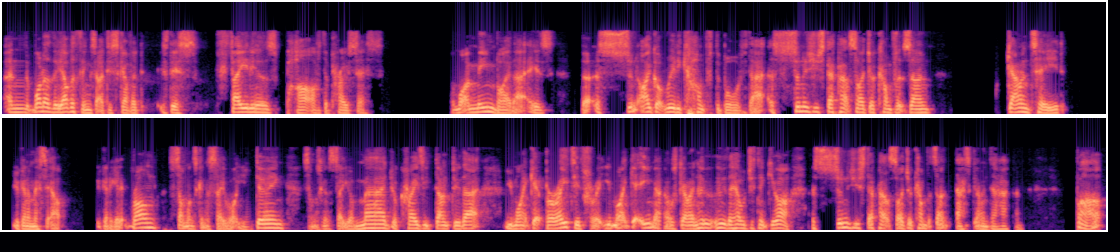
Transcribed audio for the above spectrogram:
and one of the other things I discovered is this Failure's part of the process. And what I mean by that is that as soon I got really comfortable with that, as soon as you step outside your comfort zone, guaranteed you're going to mess it up. You're going to get it wrong. Someone's going to say what you're doing. Someone's going to say you're mad, you're crazy, don't do that. You might get berated for it. You might get emails going, who, who the hell do you think you are? As soon as you step outside your comfort zone, that's going to happen. But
